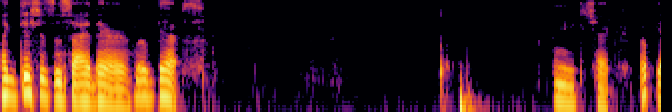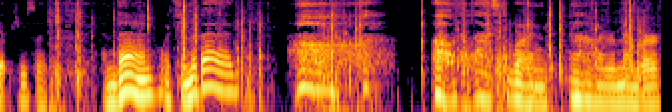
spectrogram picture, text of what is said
like dishes inside there, little dips. I need to check. Oh, yep, she's like, and then what's in the bag? Oh, the last one. Now I remember.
